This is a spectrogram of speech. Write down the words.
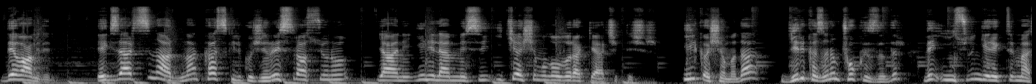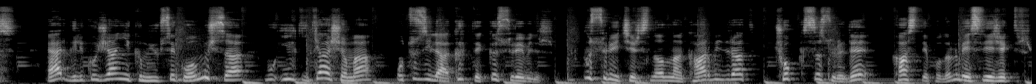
Devam edelim. Egzersizin ardından kas glikojen restorasyonu yani yenilenmesi iki aşamalı olarak gerçekleşir. İlk aşamada geri kazanım çok hızlıdır ve insülin gerektirmez. Eğer glikojen yıkımı yüksek olmuşsa bu ilk iki aşama 30 ila 40 dakika sürebilir. Bu süre içerisinde alınan karbonhidrat çok kısa sürede kas depolarını besleyecektir.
